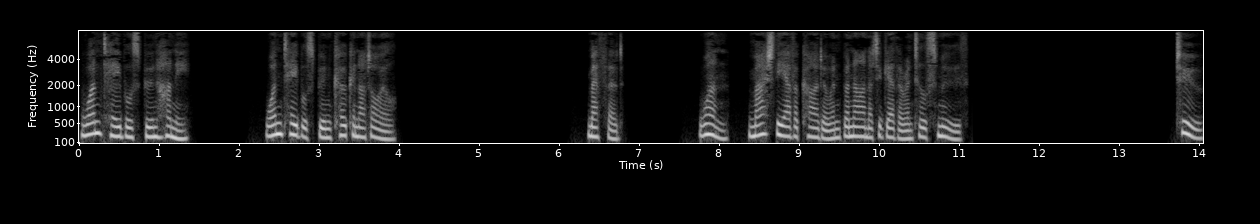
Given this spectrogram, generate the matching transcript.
1 tablespoon honey, 1 tablespoon coconut oil. Method 1. Mash the avocado and banana together until smooth. 2.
